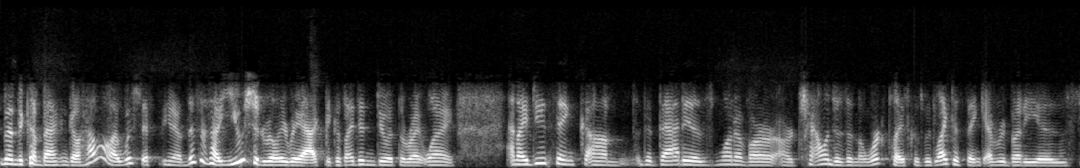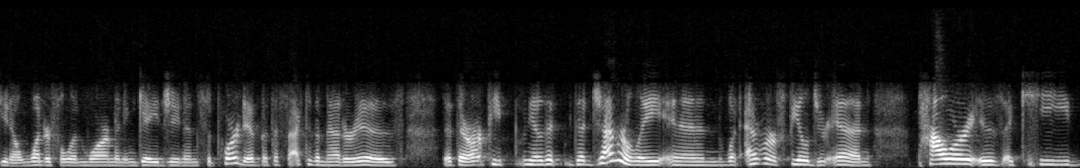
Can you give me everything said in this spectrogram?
then to come back and go, "Oh, I wish if you know, this is how you should really react because I didn't do it the right way." And I do think um, that that is one of our, our challenges in the workplace because we'd like to think everybody is, you know, wonderful and warm and engaging and supportive. But the fact of the matter is that there are people, you know, that, that generally in whatever field you're in, power is a key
